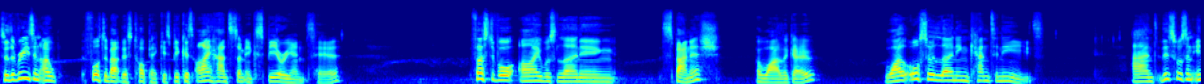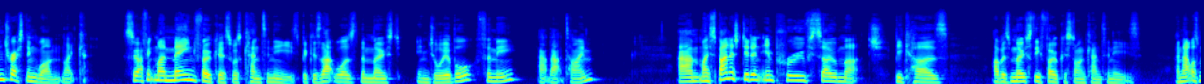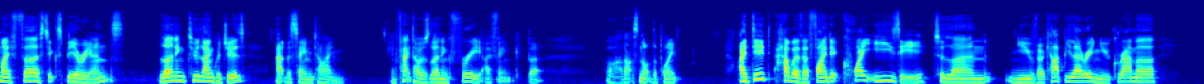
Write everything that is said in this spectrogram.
So, the reason I thought about this topic is because I had some experience here. First of all, I was learning Spanish a while ago while also learning Cantonese. And this was an interesting one. Like so I think my main focus was Cantonese because that was the most enjoyable for me at that time. Um, my Spanish didn't improve so much because I was mostly focused on Cantonese. And that was my first experience learning two languages at the same time. In fact, I was learning three, I think, but oh, that's not the point. I did, however, find it quite easy to learn new vocabulary, new grammar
